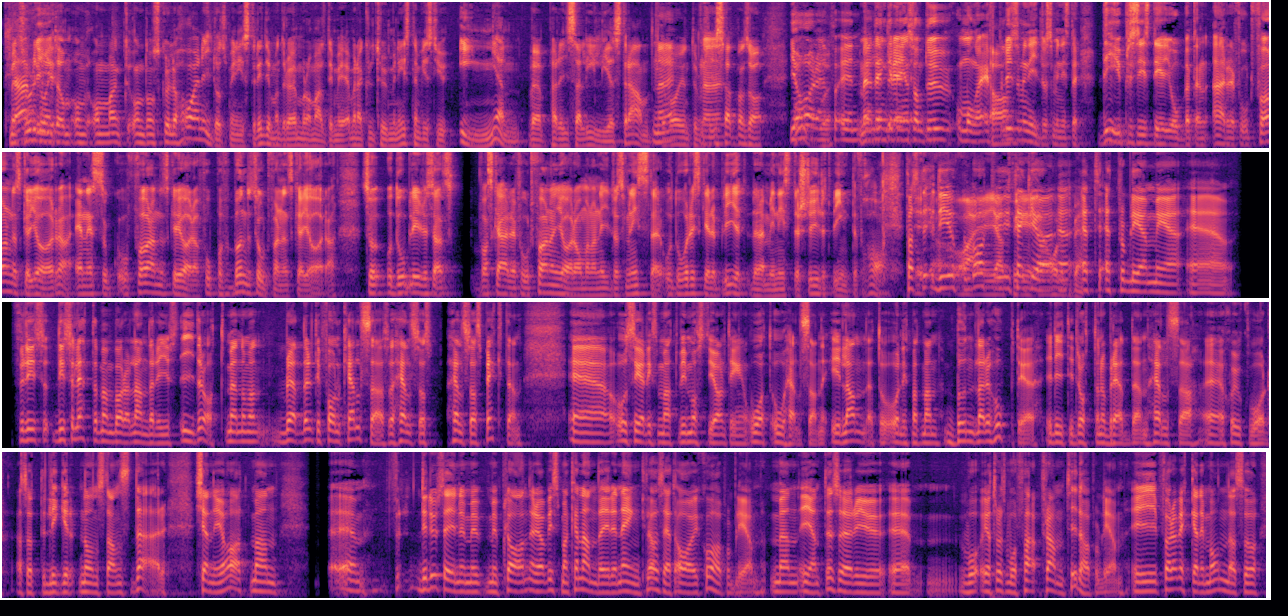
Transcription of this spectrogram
Men tror du då inte om, om, om, man, om de skulle ha en idrottsminister, det är det man drömmer om alltid med. Jag menar kulturministern visste ju ingen vem Parisa Liljestrand. Nej. Det var ju inte precis att man sa. Jag har "Oh." en, en Men den väldigt- grejen som du och många efterlyser med en idrottsminister, det är ju precis det jobbet en RF-ordförande ska göra, en SOK-ordförande ska göra, fotbollförbundets ordförande ska göra. Så, och då blir det så att vad ska RF-ordföranden göra om man har en idrottsminister? Och då riskerar det bli ett, det där ministerstyret vi inte får ha. Fast det, det är Ja, uppenbart, jag tycker- tänker jag jag, ett, ett problem med... Eh, för det är, så, det är så lätt att man bara landar i just idrott. Men om man breddar det till folkhälsa, alltså hälsos, hälsoaspekten. Eh, och ser liksom att vi måste göra någonting åt ohälsan i landet. Och, och liksom att man bundlar ihop det, elitidrotten och bredden, hälsa, eh, sjukvård. Alltså att det ligger någonstans där. Känner jag att man... Ehm, det du säger nu med, med planer, ja visst man kan landa i den enkla och säga att AIK har problem. Men egentligen så är det ju, eh, vår, jag tror att vår framtid har problem. I förra veckan i måndag så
